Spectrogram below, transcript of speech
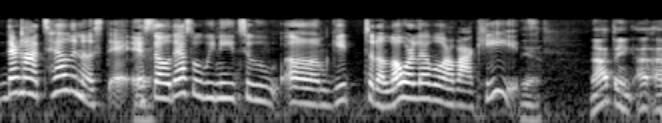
they're not telling us that, and so that's what we need to um, get to the lower level of our kids. Yeah. Now I think I, I,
